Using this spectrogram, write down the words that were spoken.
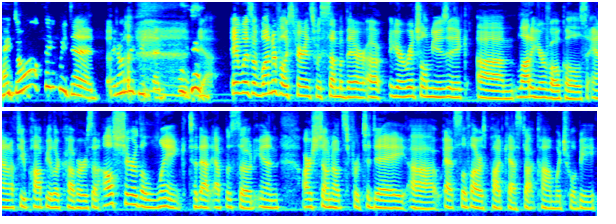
I don't think we did. I don't think we did. yeah. It was a wonderful experience with some of their uh, your original music, um, a lot of your vocals, and a few popular covers. And I'll share the link to that episode in our show notes for today uh, at slowflowerspodcast.com, which will be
